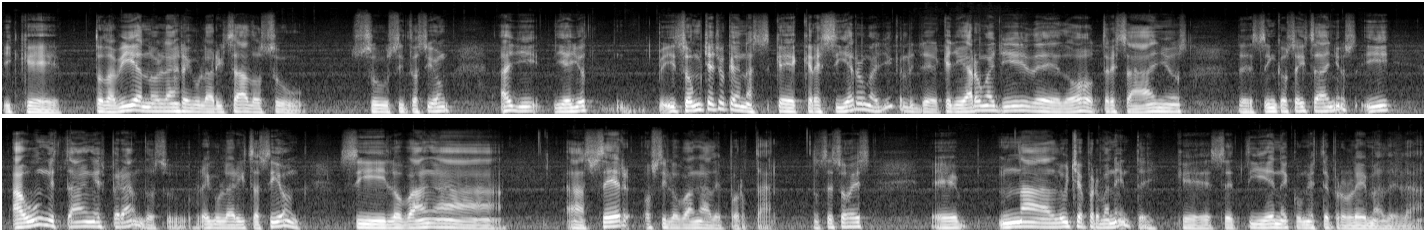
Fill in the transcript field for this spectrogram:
y que todavía no le han regularizado su, su situación allí y ellos y son muchachos que, que crecieron allí, que, que, llegaron allí de dos o tres años, de cinco o seis años y aún están esperando su regularización, si lo van a, hacer o si lo van a deportar. Entonces eso es eh, una lucha permanente que se tiene con este problema de, la,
